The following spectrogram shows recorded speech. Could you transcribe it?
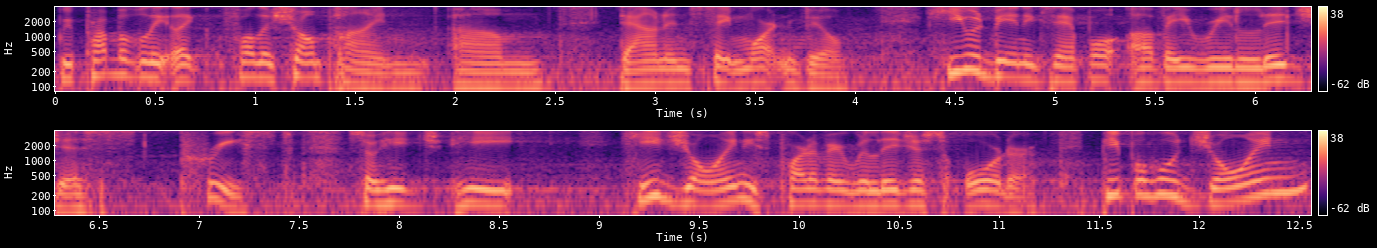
we probably like Father Champagne um, down in St. Martinville. He would be an example of a religious priest. So he he he joined. He's part of a religious order. People who join,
